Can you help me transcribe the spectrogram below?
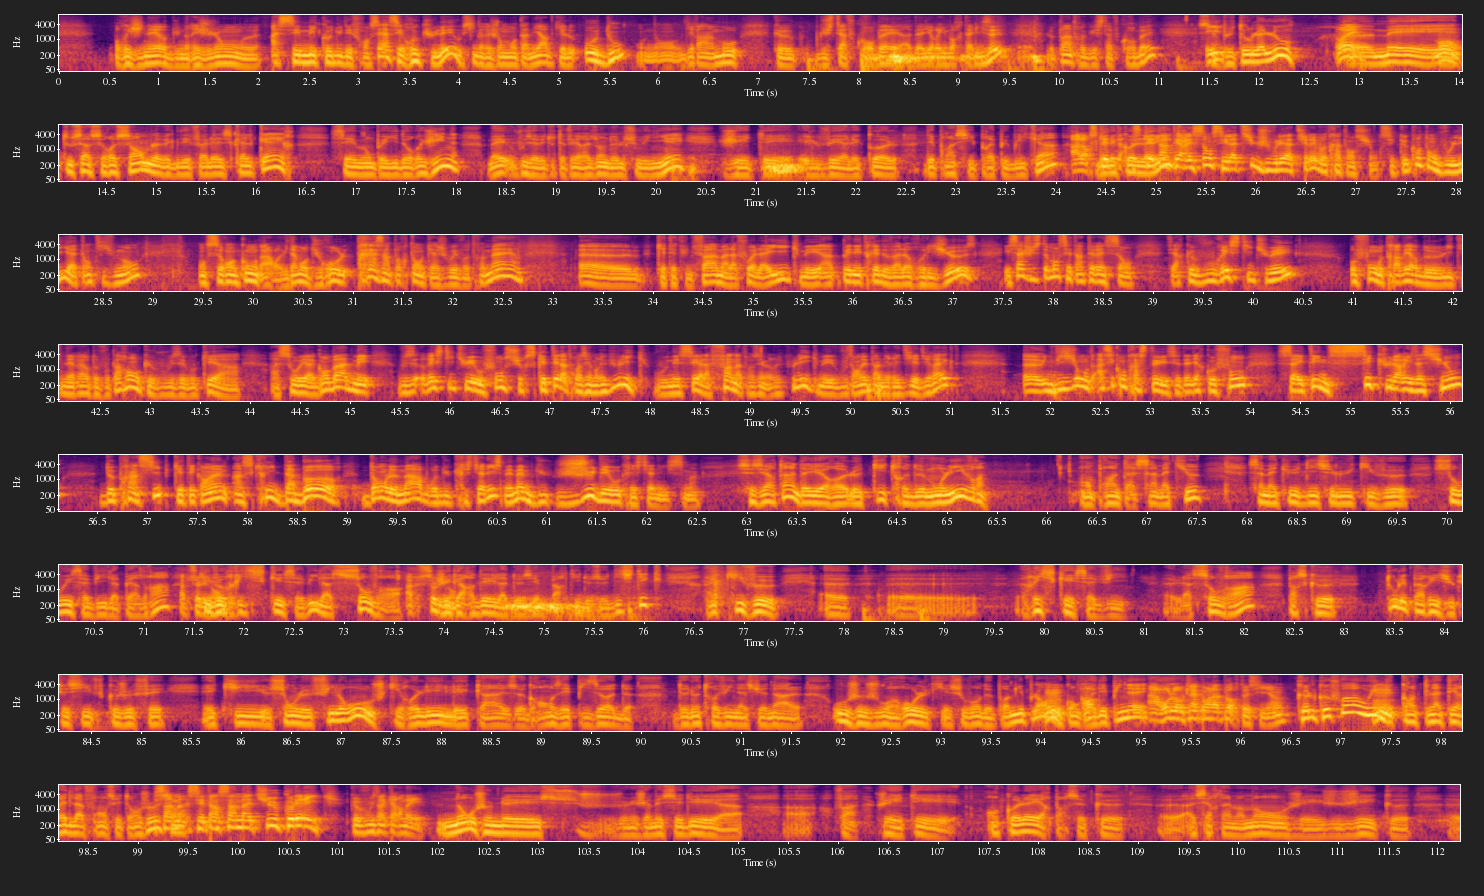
originaire d'une région euh, assez méconnue des Français, assez reculée, aussi une région montagnarde qui est le Haut-Doubs. On en dira un mot que Gustave Courbet a d'ailleurs immortalisé, le peintre Gustave Courbet. C'est plutôt la Loue. Ouais. Euh, mais tout ça se ressemble avec des falaises calcaires. C'est mon pays d'origine. Mais vous avez tout à fait raison de le souligner. J'ai été élevé à l'école des principes républicains. Alors, ce, qui est, ce qui est intéressant, c'est là-dessus que je voulais attirer votre attention. C'est que quand on vous lit attentivement, on se rend compte, alors évidemment, du rôle très important qu'a joué votre mère, euh, qui était une femme à la fois laïque, mais pénétrée de valeurs religieuses. Et ça, justement, c'est intéressant. C'est-à-dire que vous restituez, au fond, au travers de l'itinéraire de vos parents, que vous évoquez à, à Sceaux et à Gambade, mais vous restituez, au fond, sur ce qu'était la Troisième République. Vous naissez à la fin de la Troisième République, mais vous en êtes un héritier direct. Euh, une vision assez contrastée. C'est-à-dire qu'au fond, ça a été une sécularisation de principes qui étaient quand même inscrits d'abord dans le marbre du christianisme et même du judéo-christianisme. C'est certain, d'ailleurs, le titre de mon livre emprunte à Saint Matthieu. Saint Matthieu dit celui qui veut sauver sa vie la perdra, qui veut risquer sa vie la sauvera. J'ai gardé la deuxième partie de ce distique. Hein, qui veut euh, euh, risquer sa vie euh, la sauvera, parce que tous les paris successifs que je fais et qui sont le fil rouge qui relie les 15 grands épisodes de notre vie nationale où je joue un rôle qui est souvent de premier plan, le hmm. congrès oh, d'Épinay. Un rôle en claquant la porte aussi. Hein. Quelquefois, oui, hmm. mais quand l'intérêt de la France est en jeu. C'est un Saint-Mathieu colérique que vous incarnez. Non, je n'ai jamais cédé à enfin, j'ai été en colère parce que euh, à certains moments, j'ai jugé que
